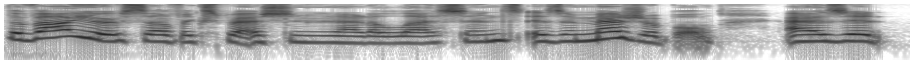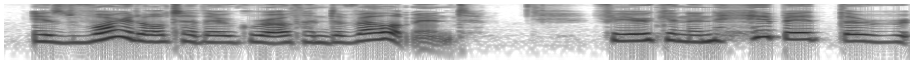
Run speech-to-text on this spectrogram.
The value of self expression in adolescence is immeasurable, as it is vital to their growth and development. Fear can inhibit the, re-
